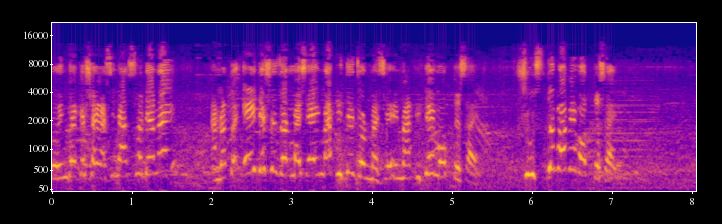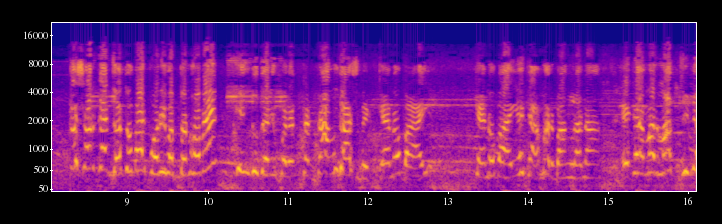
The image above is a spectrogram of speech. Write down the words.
রোহিঙ্গাকে শেখ হাসিনা আশ্রয় দেয় নাই? আমরা তো এই দেশে জন্মাইছি, এই মাটিতে জন্মাইছি, এই মাটিতেই মরতে চাই। সুস্থভাবে মরতে চাই। সরকার যতবার পরিবর্তন হবে, হিন্দুদের উপর একটা দাঙ্গা আসবে। কেন ভাই? কেন ভাই? এটা আমার বাংলা না। এটা আমার মাতৃটা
